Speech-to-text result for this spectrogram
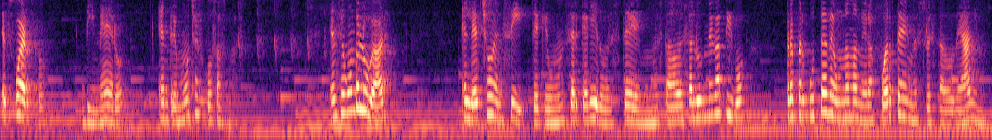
esfuerzo, dinero, entre muchas cosas más. En segundo lugar, el hecho en sí de que un ser querido esté en un estado de salud negativo repercute de una manera fuerte en nuestro estado de ánimo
